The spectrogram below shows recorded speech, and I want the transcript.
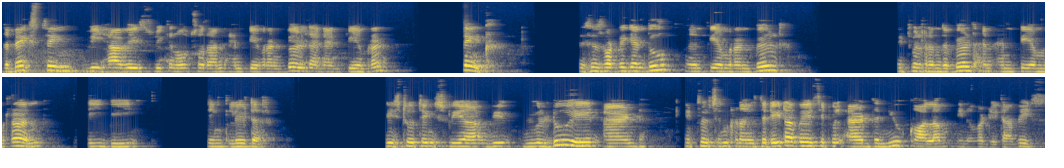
the next thing we have is we can also run npm run build and npm run sync. This is what we can do npm run build it will run the build and npm run db sync later. These two things we are we, we will do it and it will synchronize the database. It will add the new column in our database.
